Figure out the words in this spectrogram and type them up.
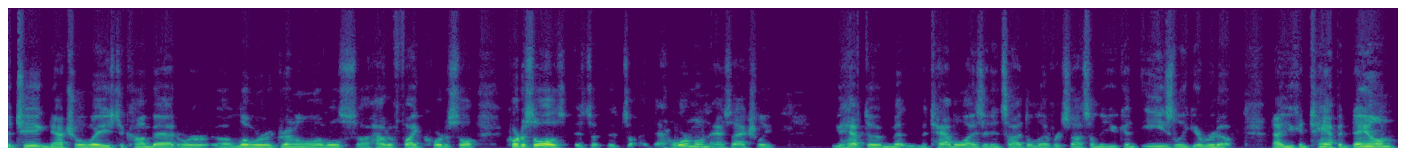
fatigue, natural ways to combat or uh, lower adrenaline levels, uh, how to fight cortisol. Cortisol is it's a, it's a, that hormone is actually you have to me- metabolize it inside the liver. It's not something you can easily get rid of. Now you can tamp it down,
